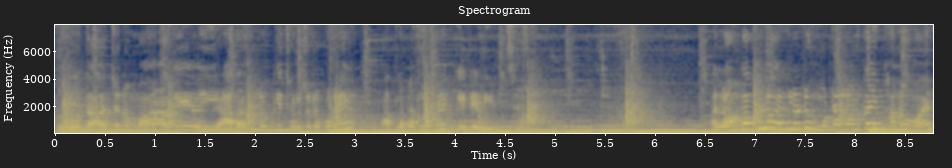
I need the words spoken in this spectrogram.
তো তার জন্য মা আগে ওই আদাগুলোকে ছোট ছোট করে পাতলা পাতলা করে কেটে নিচ্ছে। আর লঙ্কাগুলো, এগুলো একটু মোটা লঙ্কাই ভালো হয়।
